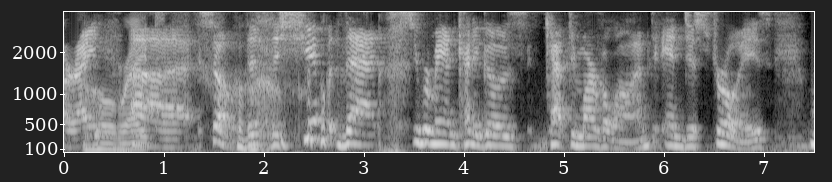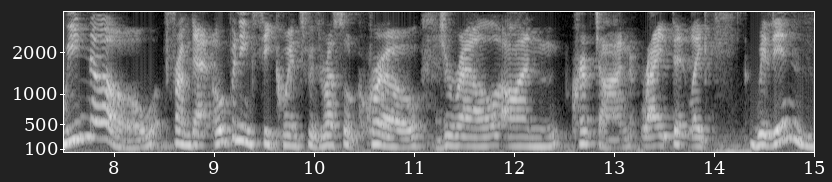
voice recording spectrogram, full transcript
All right. Right. Uh, so the, the ship that Superman kind of goes Captain Marvel on and destroys, we know from that opening sequence with Russell Crowe, Jor-El on Krypton, right? That like within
